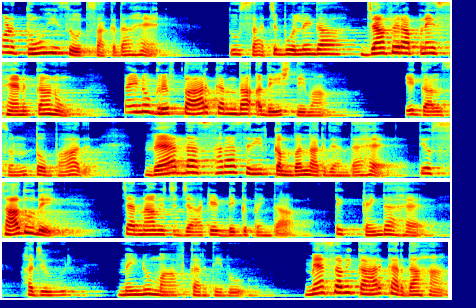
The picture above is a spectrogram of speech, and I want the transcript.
ਹੁਣ ਤੂੰ ਹੀ ਸੋਚ ਸਕਦਾ ਹੈ। ਤੂੰ ਸੱਚ ਬੋਲੇਗਾ ਜਾਂ ਫਿਰ ਆਪਣੇ ਸੈਨਿਕਾਂ ਨੂੰ ਤੈਨੂੰ ਗ੍ਰਿਫਤਾਰ ਕਰਨ ਦਾ ਆਦੇਸ਼ ਦੇਵਾਂ। ਇਹ ਗੱਲ ਸੁਣਨ ਤੋਂ ਬਾਅਦ ਵੈਦ ਦਾ ਸਾਰਾ ਸਰੀਰ ਕੰਬਣ ਲੱਗ ਜਾਂਦਾ ਹੈ ਤੇ ਉਹ ਸਾਧੂ ਦੇ ਚਰਨਾਂ ਵਿੱਚ ਜਾ ਕੇ ਡਿੱਗ ਪੈਂਦਾ ਤੇ ਕਹਿੰਦਾ ਹੈ, ਹਜੂਰ, ਮੈਨੂੰ ਮਾਫ ਕਰ ਦੇਵੋ। ਮੈਂ ਸਵੀਕਾਰ ਕਰਦਾ ਹਾਂ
